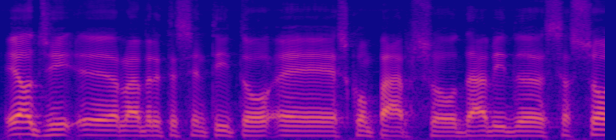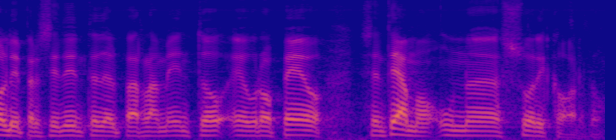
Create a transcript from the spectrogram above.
E oggi, eh, l'avrete sentito, è scomparso David Sassoli, Presidente del Parlamento europeo. Sentiamo un uh, suo ricordo.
